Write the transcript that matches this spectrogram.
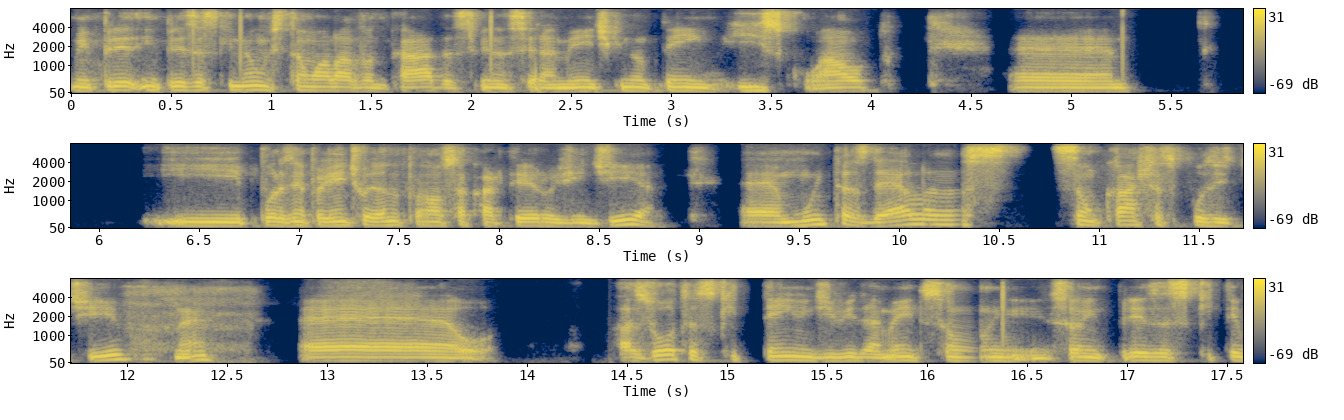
empresa, empresas que não estão alavancadas financeiramente, que não têm risco alto. É, e, por exemplo, a gente olhando para a nossa carteira hoje em dia, é, muitas delas são caixas positivos, né? É, as outras que têm endividamento são, são empresas que têm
